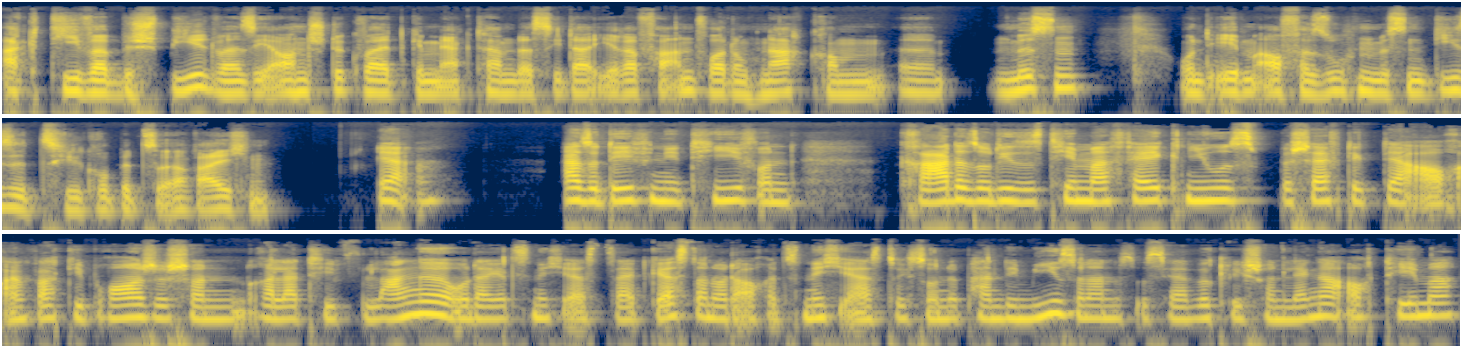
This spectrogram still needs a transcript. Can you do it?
aktiver bespielt, weil sie auch ein Stück weit gemerkt haben, dass sie da ihrer Verantwortung nachkommen äh, müssen und eben auch versuchen müssen, diese Zielgruppe zu erreichen. Ja, also definitiv. Und gerade so dieses Thema Fake News beschäftigt ja auch einfach die Branche schon relativ lange oder jetzt nicht erst seit gestern oder auch jetzt nicht erst durch so eine Pandemie, sondern es ist ja wirklich schon länger auch Thema.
